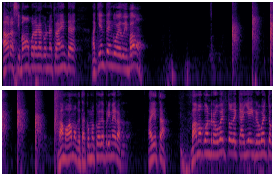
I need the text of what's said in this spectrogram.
Ahora sí, vamos por acá con nuestra gente. ¿A quién tengo, Edwin? Vamos. Vamos, vamos, que está como el de primera. Ahí está. Vamos con Roberto de Calle y Roberto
